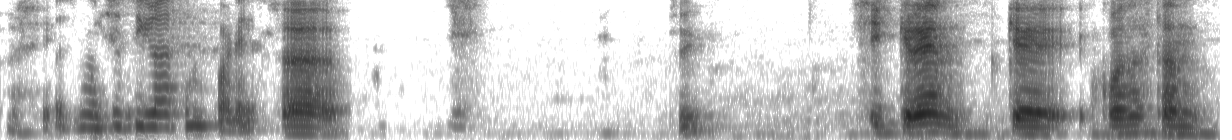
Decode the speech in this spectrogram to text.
Pues, pues, muchos sí lo hacen por eso. Sea, sí. Si creen que cosas tan,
